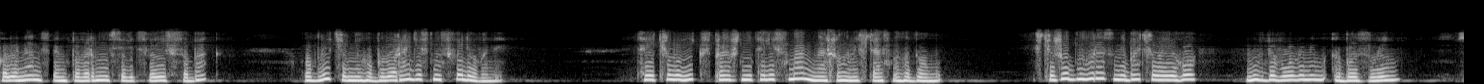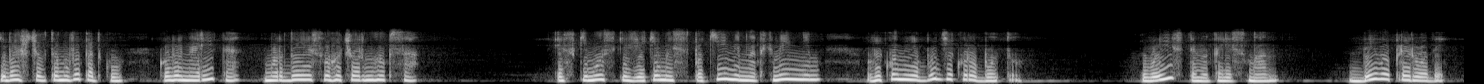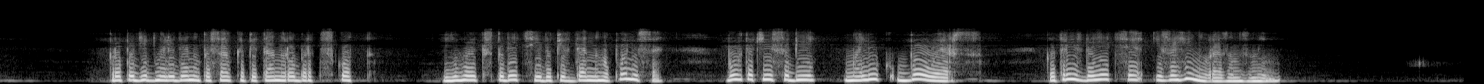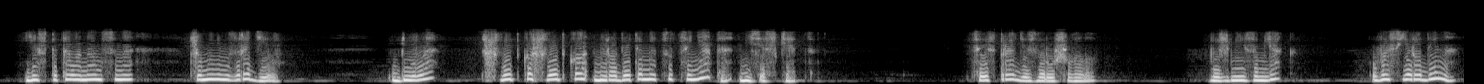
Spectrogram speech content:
Коли Нансен повернувся від своїх собак, обличчя в нього було радісно схвильоване. Цей чоловік справжній талісман нашого нещасного дому. Ще жодного разу не бачила його невдоволеним або злим, хіба що в тому випадку, коли Наріта мордує свого чорного пса. Ескімос із якимось спокійним натхненням виконує будь-яку роботу. Воістину талісман, диво природи. Про подібну людину писав капітан Роберт Скотт. Його експедиції до Південного полюса був такий собі малюк Боуерс, котрий, здається, і загинув разом з ним. Я спитала Нансена, чому він зрадів. Біла швидко-швидко народитиме цуценята, місіс Кет. Це і справді зворушувало. Ви ж мій земляк? У вас є родина?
